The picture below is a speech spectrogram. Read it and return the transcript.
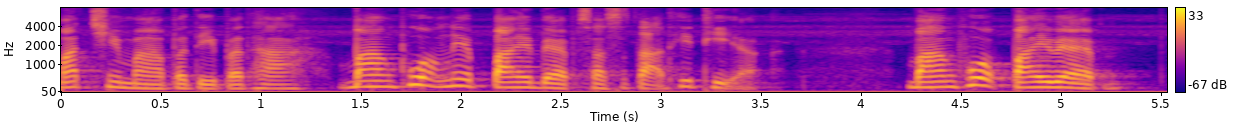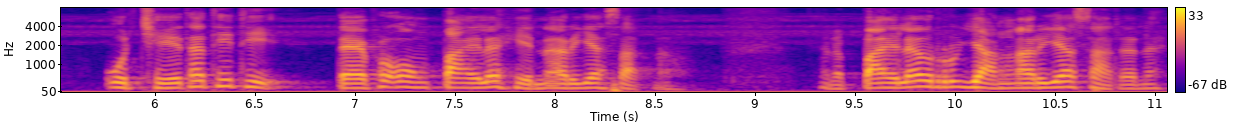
มัชชิมาปฏิปทา บางพวกเนี่ยไปแบบสัสตทิฏฐิบางพวกไปแบบอุดเฉททิฏฐิ แต่พระองค์ไปแล้วเห็นอริยสัจเนาะ ไปแล้วอย่างอริยสัจนะ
